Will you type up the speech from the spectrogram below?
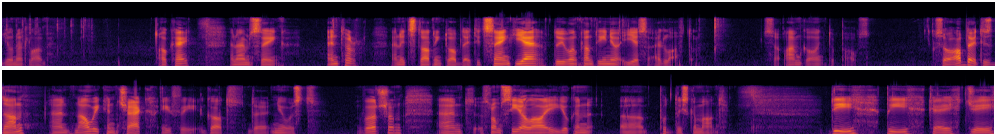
UNetLab. Okay, and I'm saying enter, and it's starting to update. It's saying, yeah, do you want to continue? Yes, I'd love to. So I'm going to pause. So update is done and now we can check if we got the newest version and from CLI you can uh, put this command dpkg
